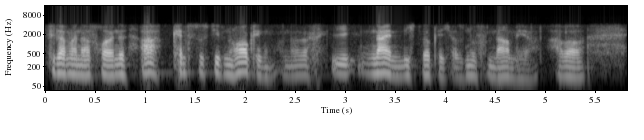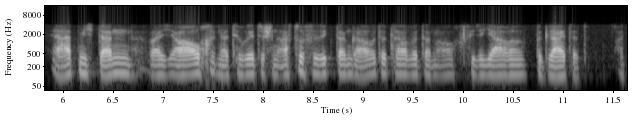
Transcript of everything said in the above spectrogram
vieler meiner Freunde, ah, kennst du Stephen Hawking? Dann, nein, nicht wirklich, also nur vom Namen her. Aber er hat mich dann, weil ich auch in der theoretischen Astrophysik dann geoutet habe, dann auch viele Jahre begleitet. Hat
